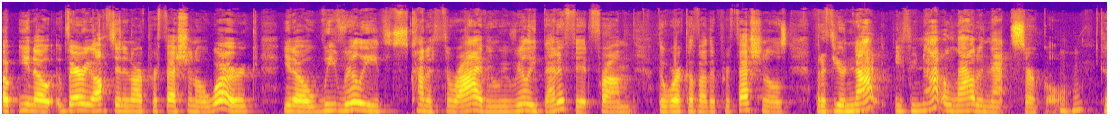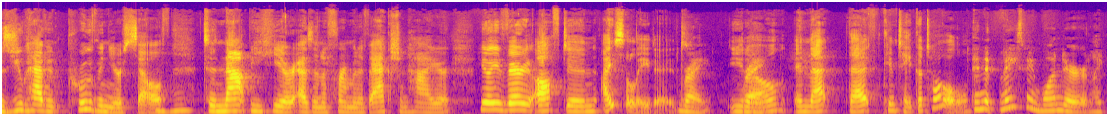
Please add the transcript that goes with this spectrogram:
uh, you know very often in our professional work you know we really kind of thrive and we really benefit from the work of other professionals but if you're not if you're not allowed in that circle because you haven't proven yourself to not be here as an affirmative action hire you know you're very often isolated Right. you right. know and that that can take a toll And it makes me wonder, like,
